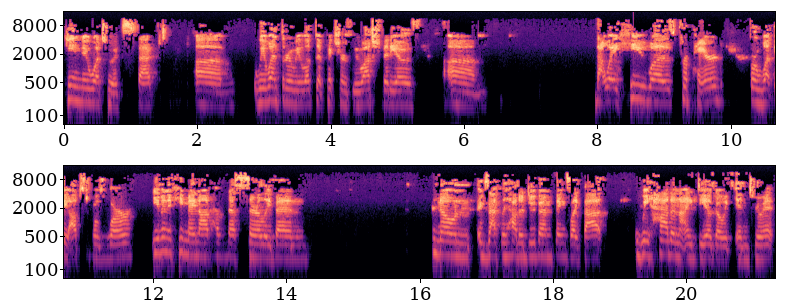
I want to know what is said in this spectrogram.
he knew what to expect. Um, we went through, we looked at pictures, we watched videos. Um, that way he was prepared for what the obstacles were, even if he may not have necessarily been known exactly how to do them, things like that we had an idea going into it.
